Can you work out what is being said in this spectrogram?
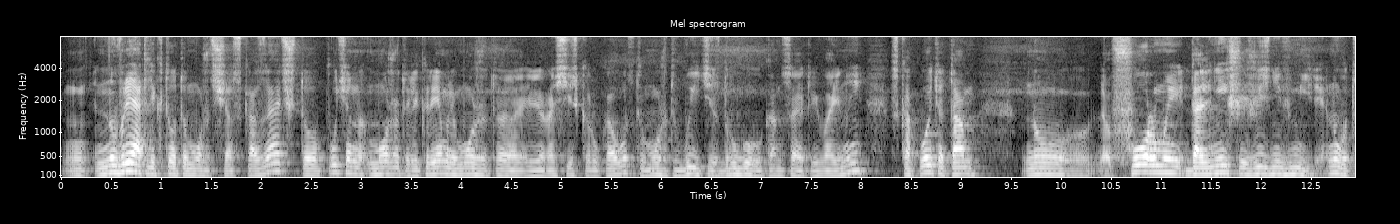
ну, вряд ли кто-то может сейчас сказать, что Путин может, или Кремль может, э, или российское руководство может выйти с другого конца этой войны с какой-то там ну, формой дальнейшей жизни в мире, ну вот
